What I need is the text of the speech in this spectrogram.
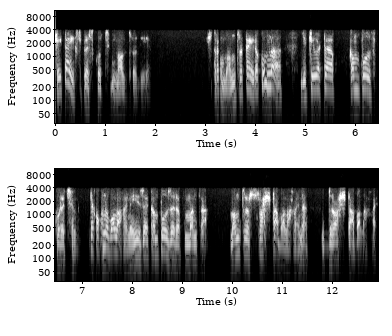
সেটা এক্সপ্রেস করছেন মন্ত্র দিয়ে। সুতরাং মন্ত্রটা এরকম না যে কেউ একটা কম্পোজ করেছেন। এটা কখনো বলা হয় না। Is a composer of mantra মন্ত্র স্রষ্টা বলা হয় না, দ্রষ্টা বলা হয়।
